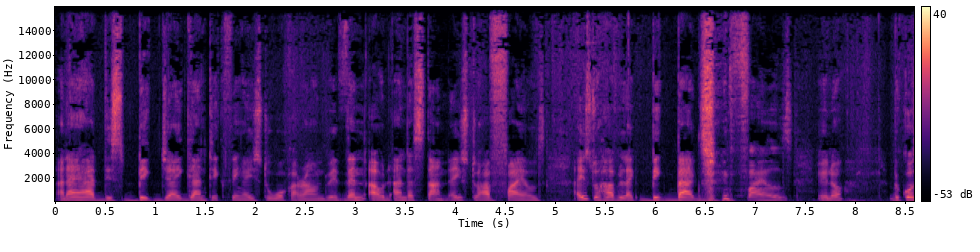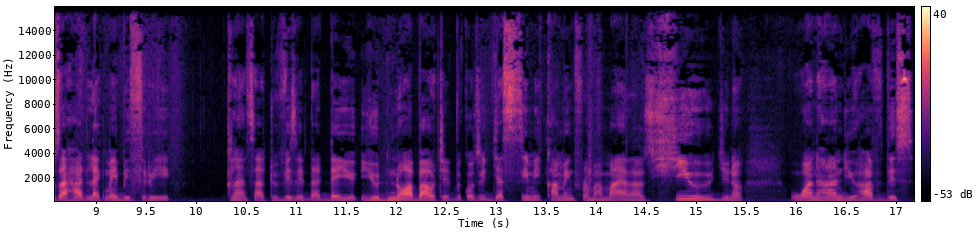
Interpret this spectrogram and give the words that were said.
and I had this big, gigantic thing I used to walk around with, then I would understand. I used to have files. I used to have like big bags with files, you know, because I had like maybe three clients I had to visit that day. You, you'd know about it because you'd just see me coming from a mile. I was huge, you know. One hand, you have this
